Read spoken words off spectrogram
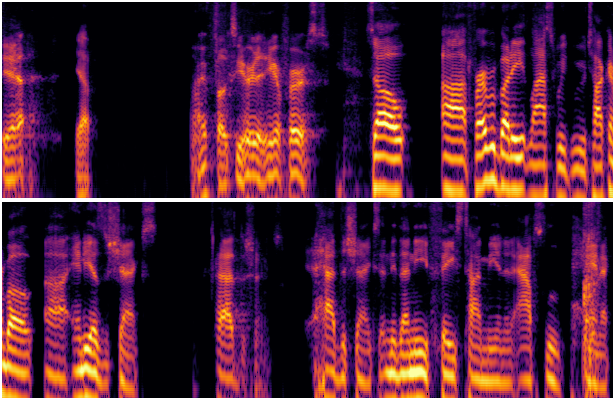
Yeah. Yep. All right, folks, you heard it here first. So, uh, for everybody, last week we were talking about uh, Andy has the Shanks. Had the Shanks. Had the shanks and then he FaceTimed me in an absolute panic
